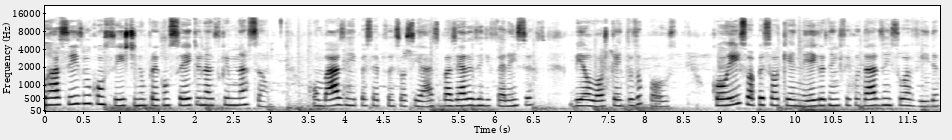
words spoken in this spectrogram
racismo consiste no preconceito e na discriminação, com base em percepções sociais baseadas em diferenças biológicas entre os povos. Com isso, a pessoa que é negra tem dificuldades em sua vida,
